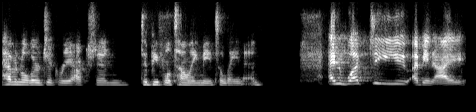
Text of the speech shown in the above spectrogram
have an allergic reaction to people telling me to lean in. And what do you, I mean, I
